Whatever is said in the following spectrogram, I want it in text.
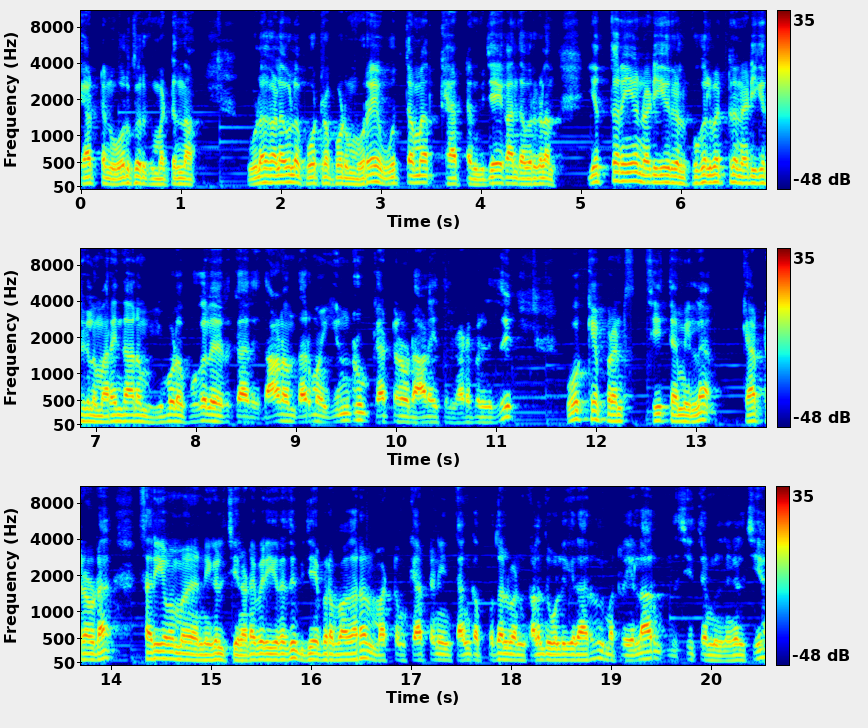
கேப்டன் ஒருத்தருக்கு மட்டும்தான். உலக அளவில் போற்றப்படும் ஒரே உத்தமர் கேப்டன் விஜயகாந்த் அவர்களும். எத்தனையோ நடிகர்கள் புகழ்பெற்ற நடிகர்கள் மறைந்தாலும் இவ்வளோ புகழ் இருக்காது. தானம் தர்மம் இன்றும் கேப்டனோட ஆலயத்தில் நடைபெறுது ஓகே ஃப்ரெண்ட்ஸ் சி தமிழில் கேப்டனோட சரிகம நிகழ்ச்சி நடைபெறுகிறது. விஜய பிரபாகரன் மற்றும் கேப்டனின் தங்க புதல்வன் கலந்து கொள்கிறார்கள். மற்ற எல்லாரும் இந்த சி தமிழ் நிகழ்ச்சியை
